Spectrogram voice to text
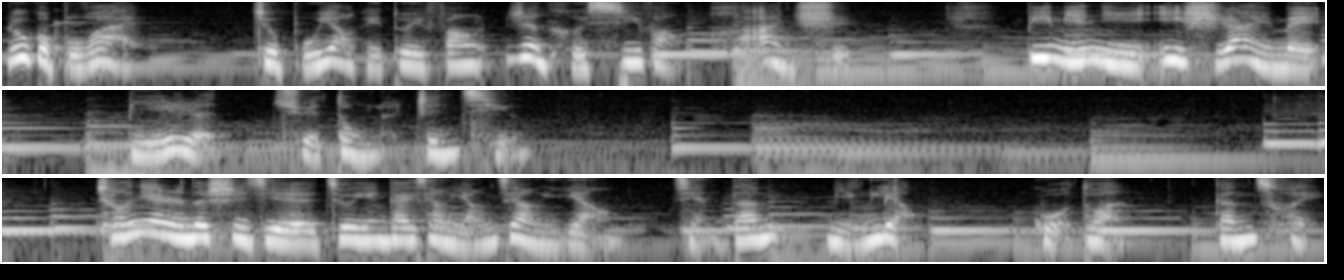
如果不爱，就不要给对方任何希望和暗示，避免你一时暧昧，别人却动了真情。成年人的世界就应该像杨绛一样简单明了、果断、干脆，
